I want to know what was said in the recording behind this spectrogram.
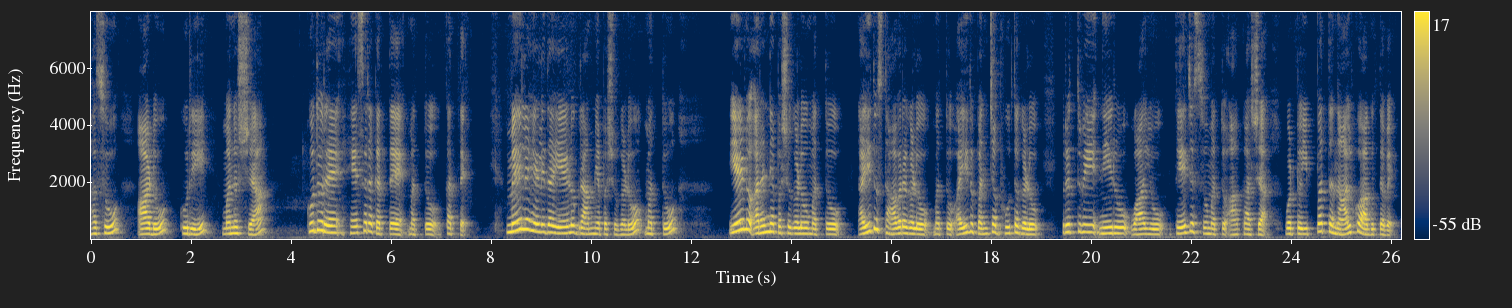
ಹಸು, ಆಡು, ಕುರಿ, ಮನುಷ್ಯ, ಕುದುರೆ, ಹೆಸರಕತ್ತೆ ಮತ್ತು ಕತ್ತೆ. ಮೇಲೆ ಹೇಳಿದ ಏಳು ಗ್ರಾಮ್ಯ ಪಶುಗಳು ಮತ್ತು ಏಳು ಅರಣ್ಯ ಪಶುಗಳು ಮತ್ತು ಐದು ಸ್ಥಾವರಗಳು ಮತ್ತು ಐದು ಪಂಚಭೂತಗಳು. ಪೃಥ್ವಿ, ನೀರು, ವಾಯು, ತೇಜಸ್ಸು ಮತ್ತು ಆಕಾಶ ಒಟ್ಟು ಇಪ್ಪತ್ತ ನಾಲ್ಕು ಆಗುತ್ತವೆ.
